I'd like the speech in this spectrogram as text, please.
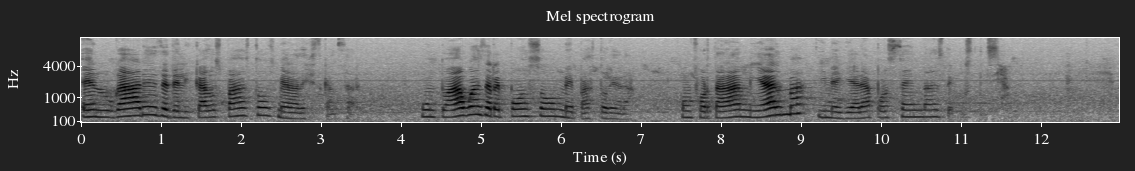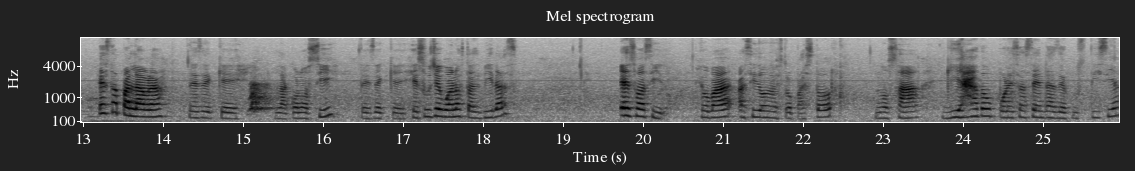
En lugares de delicados pastos me hará descansar. Junto a aguas de reposo me pastoreará. Confortará mi alma y me guiará por sendas de justicia. Esta palabra, desde que la conocí, desde que Jesús llegó a nuestras vidas, eso ha sido. Jehová ha sido nuestro pastor, nos ha guiado por esas sendas de justicia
